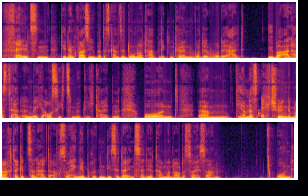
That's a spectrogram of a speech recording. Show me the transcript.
Felsen, die dann quasi über das ganze Donautal blicken können, wo du, wo du halt überall hast du halt irgendwelche Aussichtsmöglichkeiten. Und ähm, die haben das echt schön gemacht. Da gibt's dann halt auch so Hängebrücken, die sie da installiert haben und lauter solche Sachen. Und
